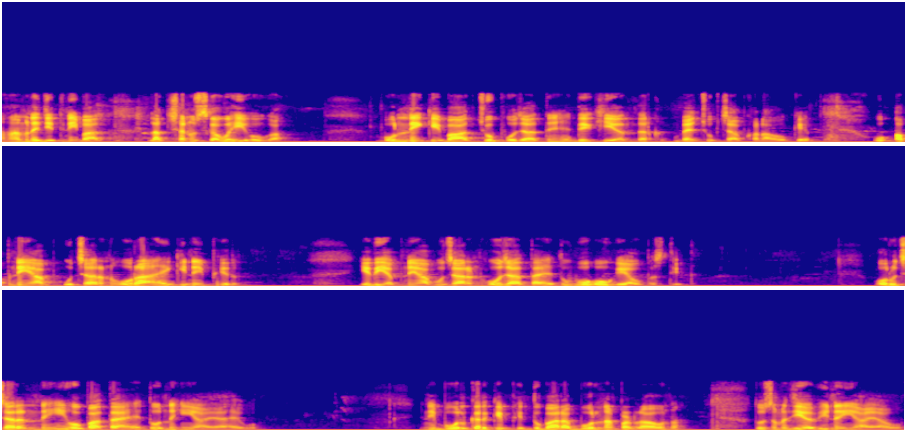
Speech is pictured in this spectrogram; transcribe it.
हमने जितनी बार लक्षण उसका वही होगा। बोलने के बाद चुप हो जाते हैं। देखिए अंदर मैं चुपचाप खड़ा होके, वो अपने आप उच्चारण हो रहा है कि नहीं फिर? यदि अपने आप उच्चारण हो जाता है तो वो हो गया उपस्थित। और उच्चारण नहीं हो पाता है तो नहीं आया है वो। यानी बोल करके फिर दोबारा बोलना पड़ रहा हो ना तो समझिए अभी नहीं आया हो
